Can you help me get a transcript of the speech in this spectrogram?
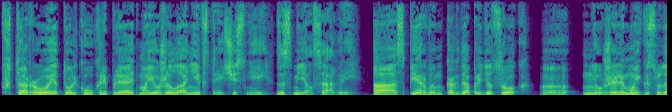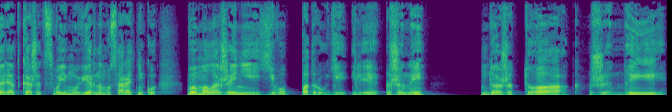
Второе только укрепляет мое желание встречи с ней, засмеялся Агрий. А с первым, когда придет срок, э, неужели мой государь откажет своему верному соратнику в омоложении его подруги или жены? Даже так, жены.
